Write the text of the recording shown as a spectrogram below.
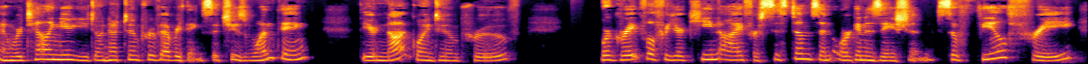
and we're telling you you don't have to improve everything. So choose one thing that you're not going to improve. We're grateful for your keen eye for systems and organization. So feel free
